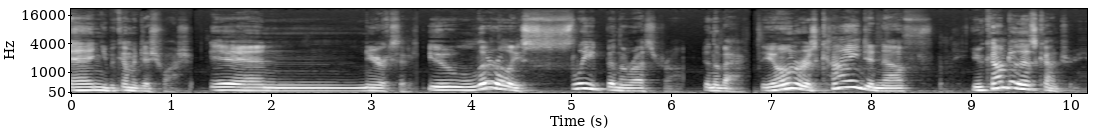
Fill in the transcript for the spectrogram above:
and you become a dishwasher in New York City. You literally sleep in the restaurant in the back. The owner is kind enough. You come to this country,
